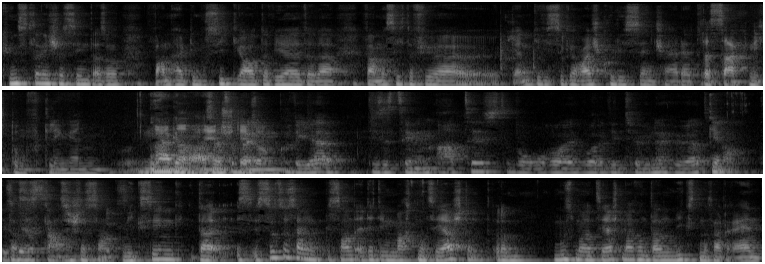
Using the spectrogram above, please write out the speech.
künstlerischer sind, also wann halt die Musik lauter wird oder wann man sich dafür eine gewisse Geräuschkulisse entscheidet. Das sagt nicht dumpf klingen. Ja, genau. Also Einstellung. Wer diese Szene im Artist, wo, halt, wo er die Töne hört. Genau. Das, das ist klassischer Soundmixing. Da ist, ist sozusagen Sound Editing macht man zuerst und, oder muss man zuerst machen und dann mixt man es halt rein.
